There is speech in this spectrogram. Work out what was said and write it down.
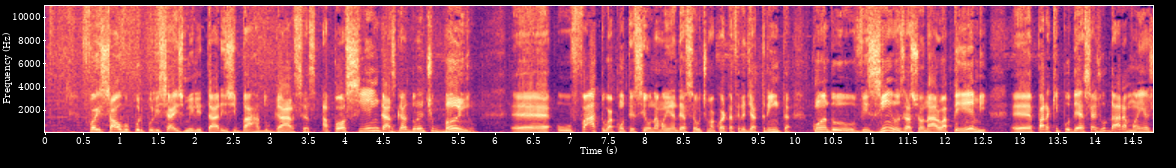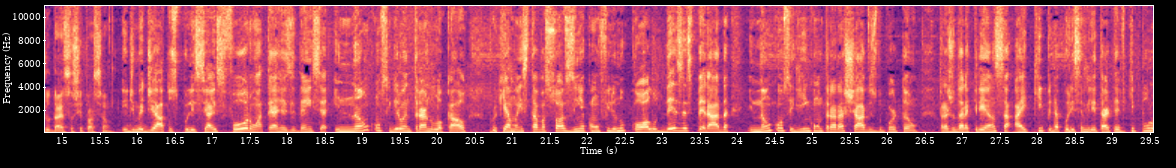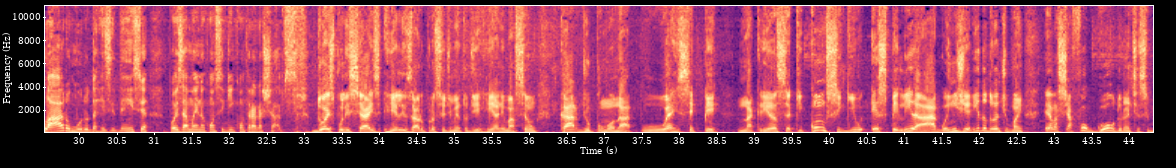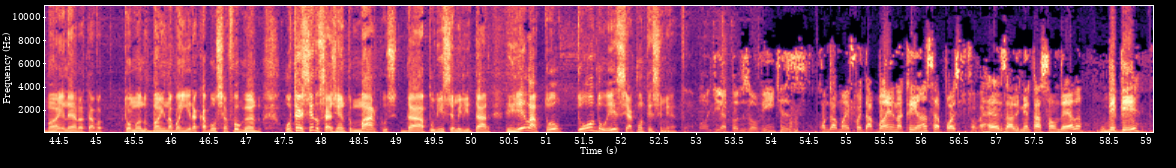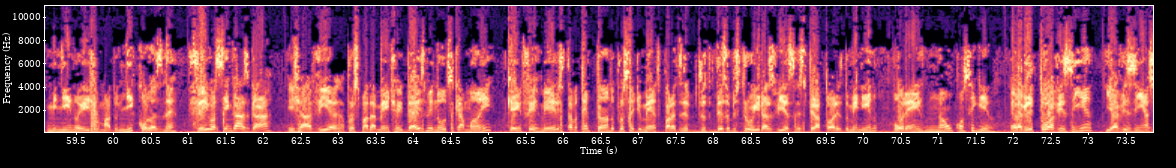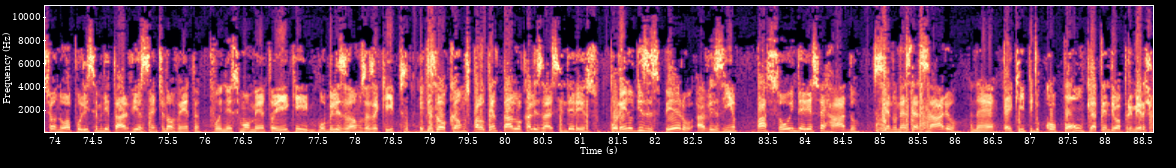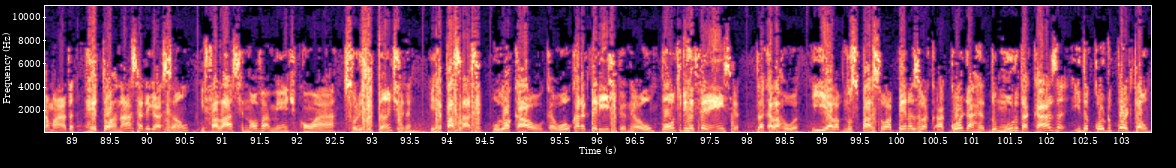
foi salvo por policiais militares de Barra do Garças após se engasgar durante o banho é, o fato aconteceu na manhã dessa última quarta-feira, dia 30, quando vizinhos acionaram a PM é, para que pudesse ajudar a mãe a ajudar essa situação. E de imediato os policiais foram até a residência e não conseguiram entrar no local porque a mãe estava sozinha com o filho no colo, desesperada e não conseguia encontrar as chaves do portão. Para ajudar a criança, a equipe da Polícia Militar teve que pular o muro da residência, pois a mãe não conseguia encontrar as chaves. Dois policiais realizaram o procedimento de reanimação cardiopulmonar, o RCP, na criança que conseguiu expelir a água ingerida durante o banho. Ela se afogou durante esse banho, né? Ela estava tomando banho na banheira, acabou se afogando. O terceiro sargento Marcos, da Polícia Militar, relatou todo esse acontecimento. Bom dia a todos os ouvintes. Quando a mãe foi dar banho na criança, após realizar a alimentação dela, o bebê, menino aí chamado Nicolas, né, veio a se engasgar e já havia aproximadamente aí 10 minutos que a mãe, que é enfermeira, estava tentando o procedimento para desobstruir as vias respiratórias do menino, porém não conseguindo. Ela gritou à vizinha e a vizinha acionou a polícia militar via 190. Foi nesse momento aí que mobilizamos as equipes e deslocamos para tentar localizar esse endereço. Porém, no desespero, a vizinha passou o endereço errado, sendo necessário, né, que a equipe do Copom, que atendeu a primeira chamada, retornasse a ligação e falasse novamente com a solicitante, né, e repassasse o local ou característica, né, ou um ponto de referência daquela rua. E ela nos passou apenas a, a cor da, do muro da casa e da cor do portão.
